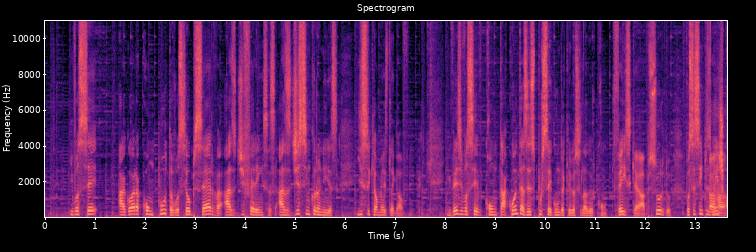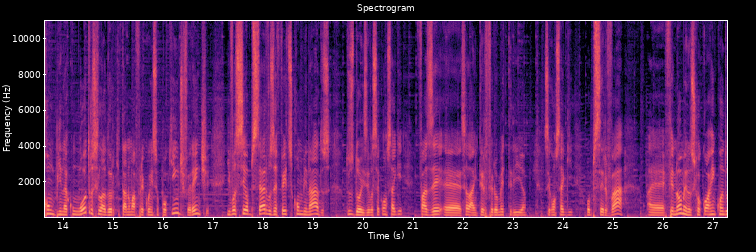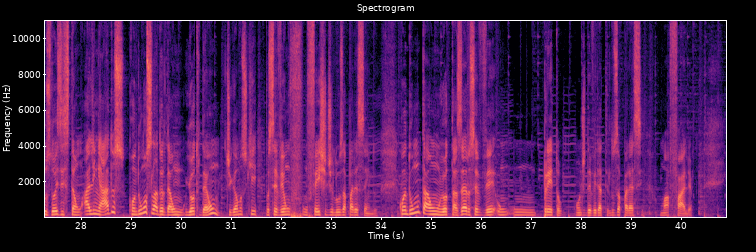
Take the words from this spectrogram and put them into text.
E você agora computa, você observa as diferenças, as dissincronias. Isso que é o mais legal, Felipe. em vez de você contar quantas vezes por segundo aquele oscilador fez, que é absurdo, você simplesmente Aham. combina com outro oscilador que está numa frequência um pouquinho diferente e você observa os efeitos combinados dos dois e você consegue fazer, é, sei lá, interferometria, você consegue observar é, fenômenos que ocorrem quando os dois estão alinhados. Quando um oscilador der 1 e outro der 1, digamos que você vê um, um feixe de luz aparecendo. Quando um tá 1 e outro tá 0, você vê um, um preto, onde deveria ter luz, aparece uma falha.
